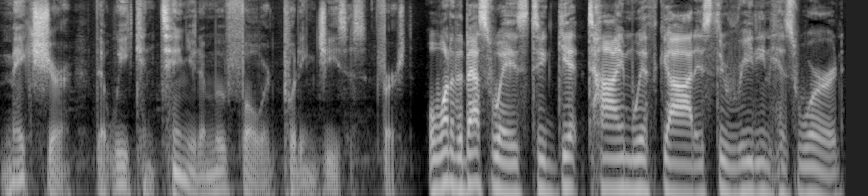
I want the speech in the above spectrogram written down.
make sure that we continue to move forward putting Jesus first. Well, one of the best ways to get time with God is through reading His Word.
